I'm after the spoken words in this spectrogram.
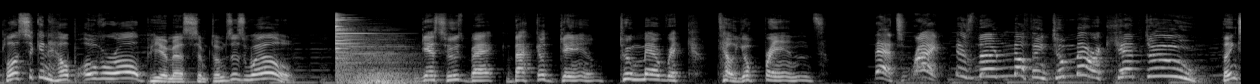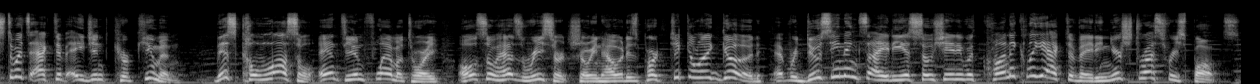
Plus, it can help overall PMS symptoms as well. Guess who's back? Back again. Turmeric. Tell your friends. That's right! Is there nothing turmeric can't do? Thanks to its active agent curcumin, this colossal anti inflammatory also has research showing how it is particularly good at reducing anxiety associated with chronically activating your stress response.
